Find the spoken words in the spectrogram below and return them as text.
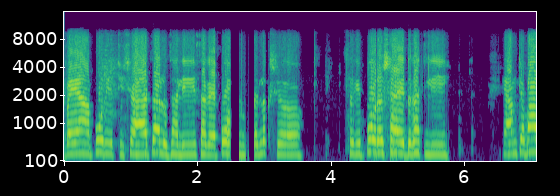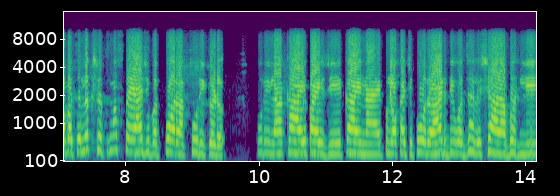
बाया पोरीची शाळा चालू झाली सगळ्या पोरांकडे लक्ष. सगळी पोरं शाळेत घातली. हे आमच्या बाबाचं लक्षच नसतंय अजिबात पोरा पोरीकडं. पुरीला काय पाहिजे काय नाही. लोकांची पोरं आठ दिवस झालं शाळा भरली.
